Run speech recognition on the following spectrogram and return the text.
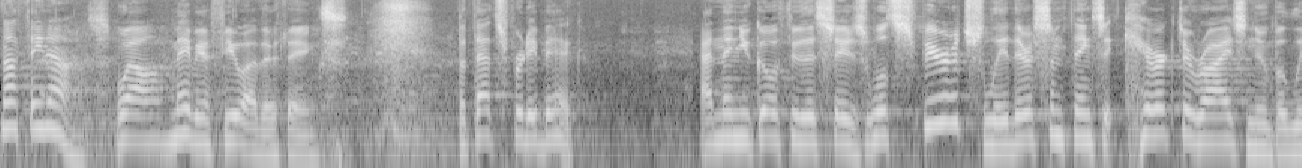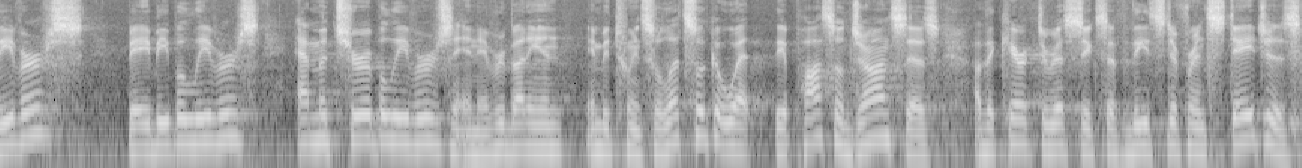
Nothing else. Well, maybe a few other things. But that's pretty big. And then you go through the stages. Well, spiritually, there's some things that characterize new believers, baby believers, and mature believers, and everybody in, in between. So let's look at what the Apostle John says are the characteristics of these different stages.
